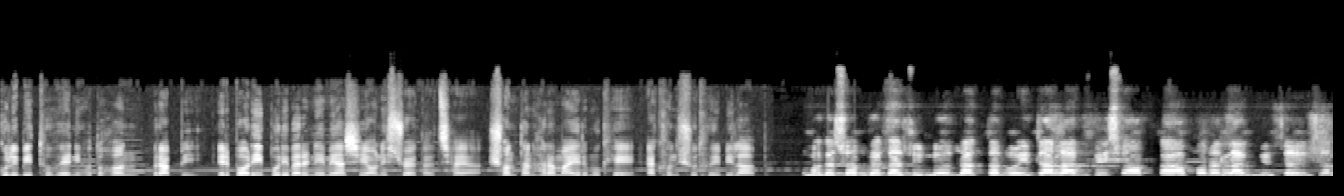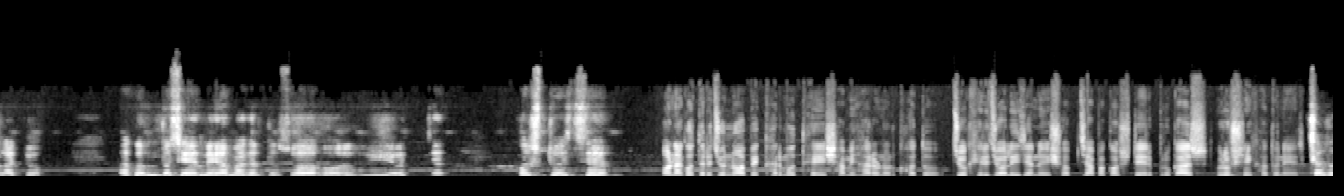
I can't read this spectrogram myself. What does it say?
গুলিবিদ্ধ হয়ে নিহত হন রাব্বি। এরপরই পরিবারে নেমে আসে অনিশ্চয়তার ছায়া। সন্তানহারা মায়ের মুখে এখন শুধুই বিলাপ। আমাকে সব দেখা শুনে ডাক্তার বইটা লাগবে সব কাপড় লাগবে সেই চালাতো এখন তো সে নেই আমাকে তো সব ইয়ে হচ্ছে কষ্ট হচ্ছে। অনাগতের জন্য অপেক্ষার মধ্যে স্বামী হারানোর ক্ষত। চোখের জলেই যেন এসব চাপা কষ্টের প্রকাশ রশ্মি খাতুনের শুধু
